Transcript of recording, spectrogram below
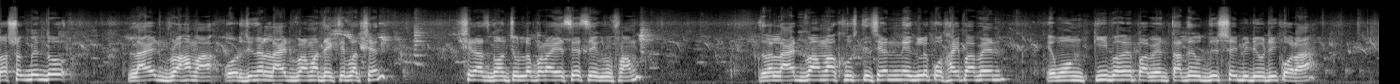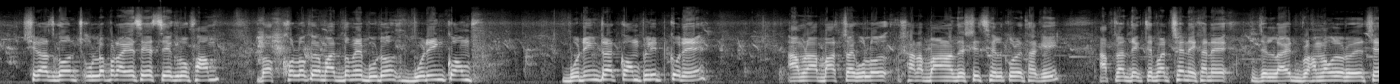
দর্শকবিন্দু light Brahma original light Brahma দেখতে পাচ্ছেন। Sirajganj, Ullapara S S agro farm. যারা লাইট ব্রাহ্মা খুঁজতেছেন, এগুলো কোথায় পাবেন এবং কীভাবে পাবেন, তাদের উদ্দেশ্যে ভিডিওটি করা। Sirajganj, Ullapara S S agro farm, দক্ষ লোকের মাধ্যমে বুডো বোর্ডিং কম বোর্ডিংটা কমপ্লিট করে আমরা বাচ্চাগুলো সারা বাংলাদেশে সেল করে থাকি। আপনারা দেখতে পাচ্ছেন এখানে যে লাইট ব্রাহ্মাগুলো রয়েছে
